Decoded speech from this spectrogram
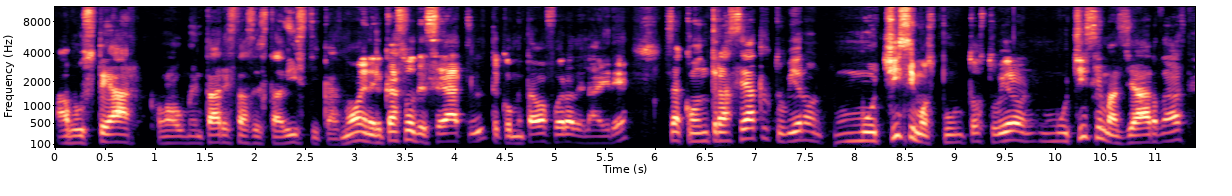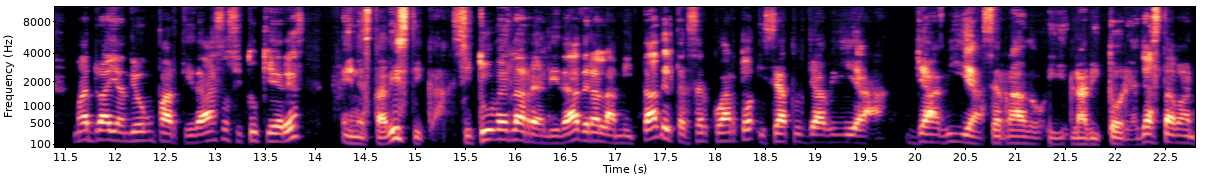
a bustear o aumentar estas estadísticas, ¿no? En el caso de Seattle, te comentaba fuera del aire, o sea, contra Seattle tuvieron muchísimos puntos, tuvieron muchísimas yardas, Matt Ryan dio un partidazo, si tú quieres, en estadística. Si tú ves la realidad, era la mitad del tercer cuarto y Seattle ya había, ya había cerrado y la victoria, ya estaban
